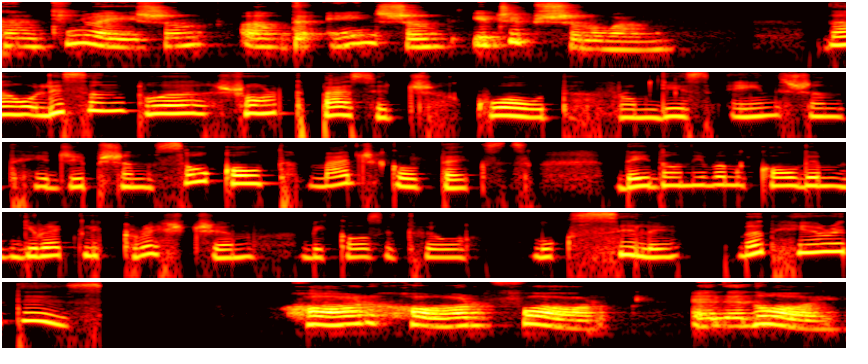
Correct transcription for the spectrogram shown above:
continuation of the ancient Egyptian one. Now listen to a short passage quote from these ancient Egyptian so-called magical texts. They don't even call them directly Christian because it will look silly. But here it is. Hor hor for El Eloi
